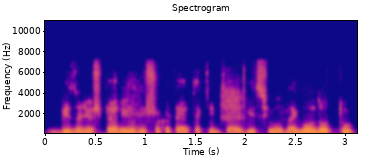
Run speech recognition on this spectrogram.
bizonyos periódusokat eltekintve egész jól megoldottuk,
